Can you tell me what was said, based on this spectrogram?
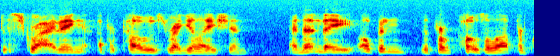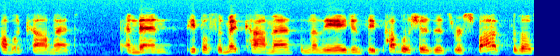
describing a proposed regulation, and then they open the proposal up for public comment, and then people submit comments, and then the agency publishes its response to those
